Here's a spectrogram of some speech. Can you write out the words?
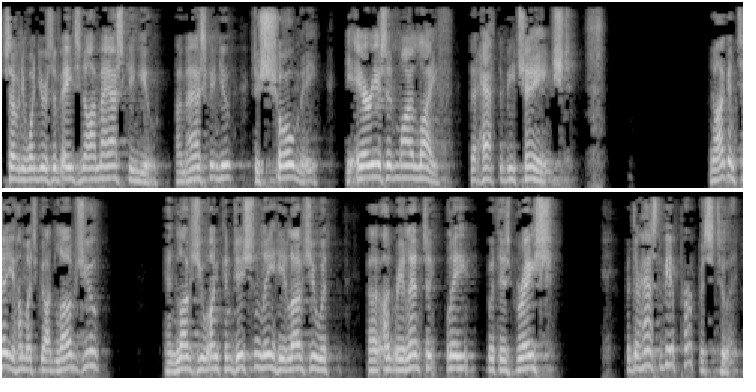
71 years of age, now I'm asking you, I'm asking you to show me the areas in my life that have to be changed. Now I can tell you how much God loves you and loves you unconditionally. He loves you with uh, unrelentingly with His grace. But there has to be a purpose to it.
